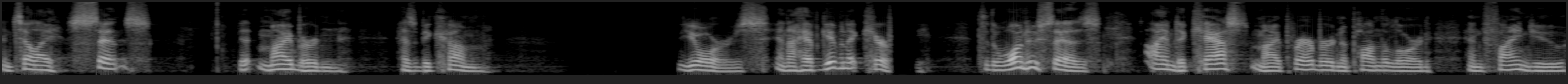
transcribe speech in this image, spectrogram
until I sense that my burden has become yours, and I have given it carefully to the one who says, I am to cast my prayer burden upon the Lord and find you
